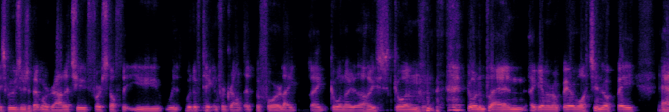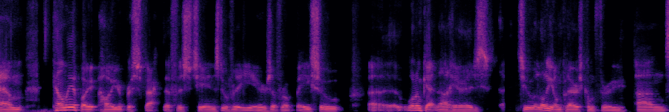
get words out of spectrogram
I suppose there's a bit more gratitude for stuff that you would, would have taken for granted before, like like going out of the house, going yeah. going and playing a game of rugby or watching rugby. Yeah. Um, tell me about how your perspective has changed over the years of rugby. So, uh, what I'm getting at here is so a lot of young players come through, and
